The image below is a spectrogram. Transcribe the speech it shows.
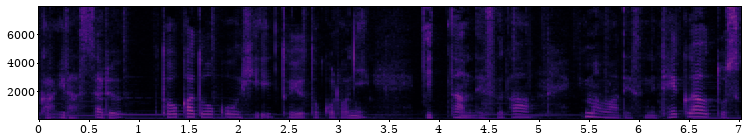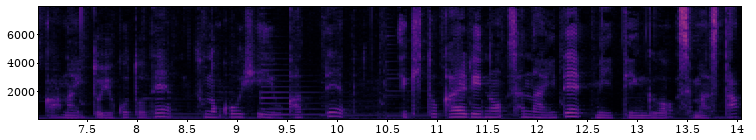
がいらっしゃる東華堂コーヒーというところに行ったんですが今はですねテイクアウトしかないということでそのコーヒーを買って行きと帰りの車内でミーティングをしました。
